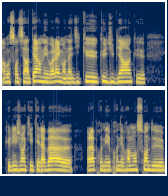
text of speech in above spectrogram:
un ressenti interne et voilà il m'en a dit que que du bien, que que les gens qui étaient là-bas euh, voilà prenaient prenaient vraiment soin de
